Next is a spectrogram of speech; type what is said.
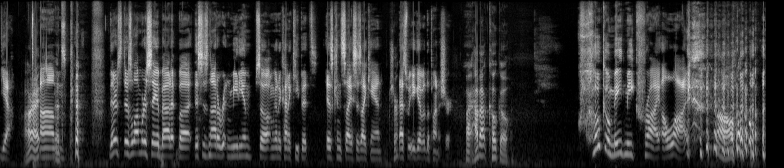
Yeah. All right. Um, there's there's a lot more to say about it, but this is not a written medium, so I'm going to kind of keep it as concise as I can. Sure. That's what you get with the Punisher. all right. How about Coco? Coco made me cry a lot.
